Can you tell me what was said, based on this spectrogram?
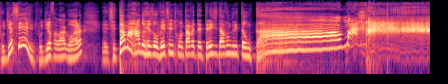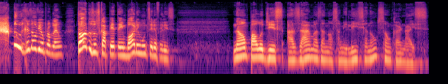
Podia ser, a gente podia falar agora. Eh, se tá amarrado resolver, se a gente contava até três e dava um gritão. Tá amarrado! Resolvia o problema. Todos os capetas iam embora e o mundo seria feliz. Não, Paulo diz: as armas da nossa milícia não são carnais.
